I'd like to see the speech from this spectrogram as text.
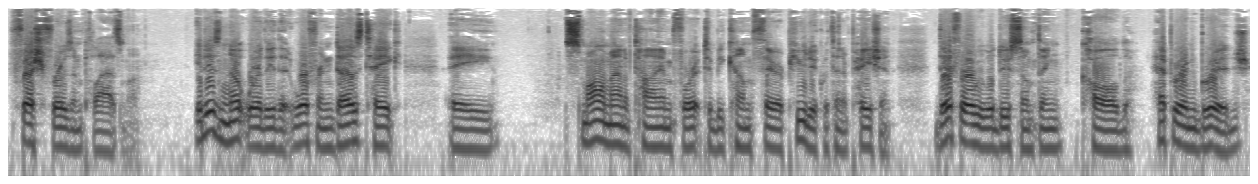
fresh frozen plasma. It is noteworthy that warfarin does take a small amount of time for it to become therapeutic within a patient. Therefore, we will do something called heparin bridge,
